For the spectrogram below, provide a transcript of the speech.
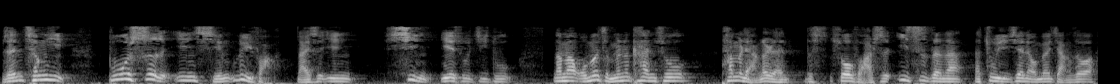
人称义不是因行律法，乃是因信耶稣基督。那么我们怎么能看出？他们两个人的说法是一致的呢？那注意，现在我们要讲说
